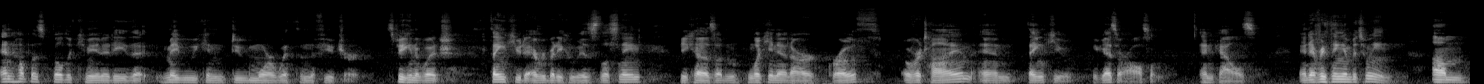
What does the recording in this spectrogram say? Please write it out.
and help us build a community that maybe we can do more with in the future. Speaking of which, thank you to everybody who is listening because I'm looking at our growth over time and thank you. You guys are awesome. And gals. And everything in between. Um,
